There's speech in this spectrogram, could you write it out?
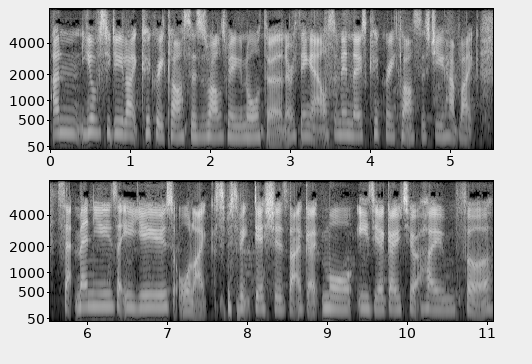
And you obviously do like cookery classes as well as being an author and everything else. And in those cookery classes, do you have like set menus that you use, or like specific dishes that are go- more easier go to at home for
